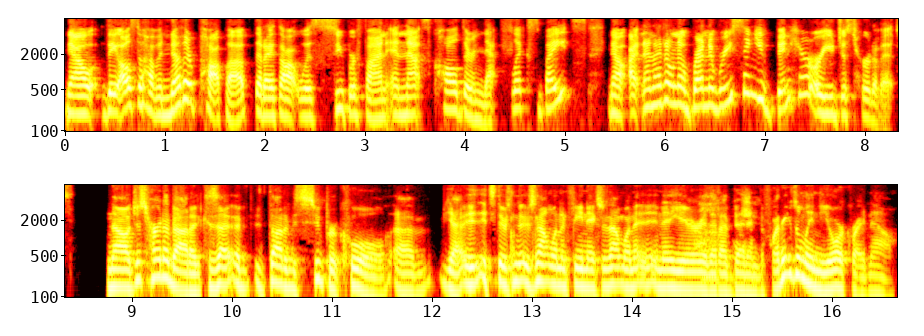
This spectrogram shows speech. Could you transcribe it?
now they also have another pop-up that i thought was super fun and that's called their netflix bites now I, and i don't know brandon were you saying you've been here or you just heard of it no, just heard about it because I, I, thought it was super cool. Um, yeah, it, it's there's there's not one in Phoenix. There's not one in any area that I've been in before. I think it's only in New York right now.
